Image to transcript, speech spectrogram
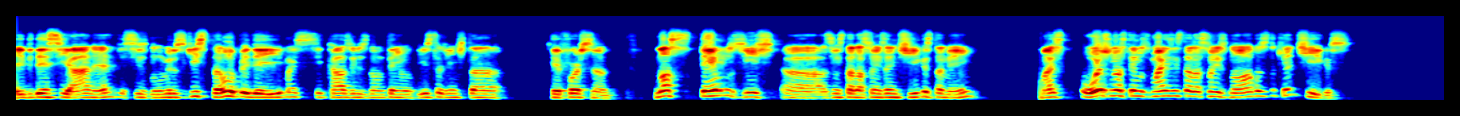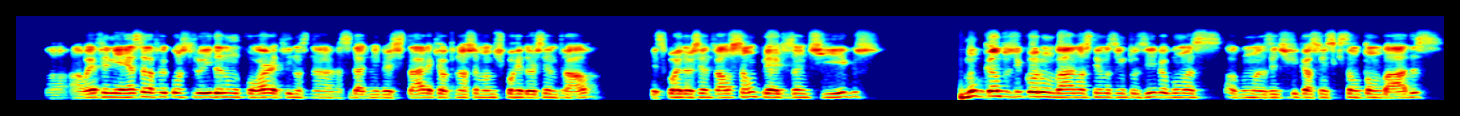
evidenciar né, esses números que estão no PDI, mas se caso eles não tenham visto, a gente está reforçando. Nós temos uh, as instalações antigas também, mas hoje nós temos mais instalações novas do que antigas. A UFMS ela foi construída num core aqui na cidade universitária, que é o que nós chamamos de corredor central. Esse corredor central são prédios antigos. No campus de Corumbá, nós temos, inclusive, algumas, algumas edificações que são tombadas,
